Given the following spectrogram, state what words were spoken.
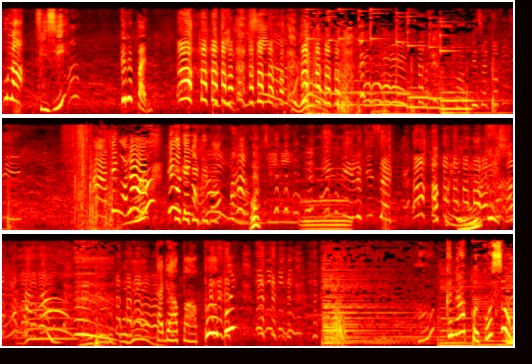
pula. Fizi, ke depan. Habis aku Fizi. Ah, tengoklah. Tengok, tengok. Faham Oh. Di sini. Ni lukisan. Apa yang dilukis? Tak ada apa-apa pun. Kenapa kosong?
